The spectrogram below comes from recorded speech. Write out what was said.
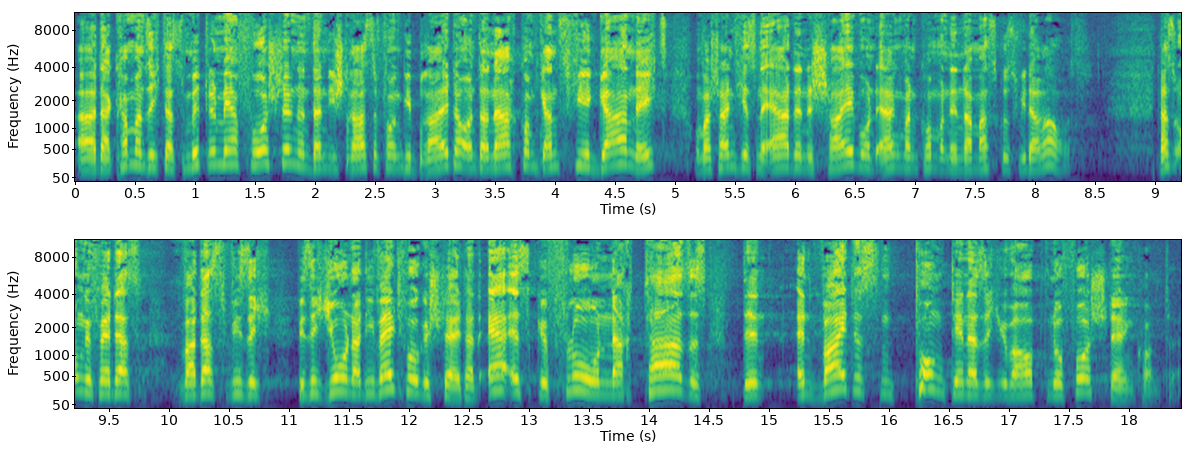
äh, da kann man sich das Mittelmeer vorstellen und dann die Straße von Gibraltar und danach kommt ganz viel gar nichts und wahrscheinlich ist eine Erde eine Scheibe und irgendwann kommt man in Damaskus wieder raus. Das ungefähr das war das, wie sich, wie sich Jona die Welt vorgestellt hat. Er ist geflohen nach Tarsis, den weitesten Punkt, den er sich überhaupt nur vorstellen konnte.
